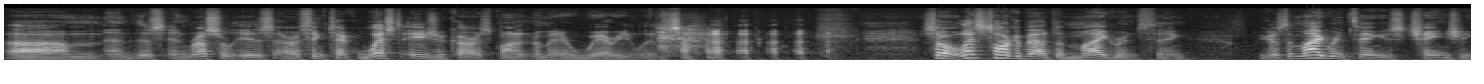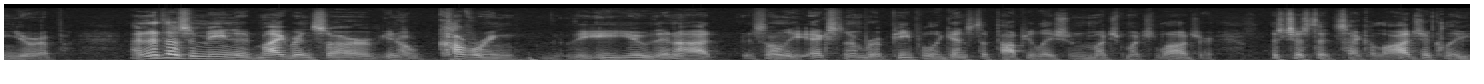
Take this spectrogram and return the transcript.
Um, and this and Russell is our Think Tech West Asia correspondent, no matter where he lives. so let's talk about the migrant thing, because the migrant thing is changing Europe, and that doesn't mean that migrants are, you know, covering the EU. They're not. It's only X number of people against a population much much larger. It's just that psychologically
